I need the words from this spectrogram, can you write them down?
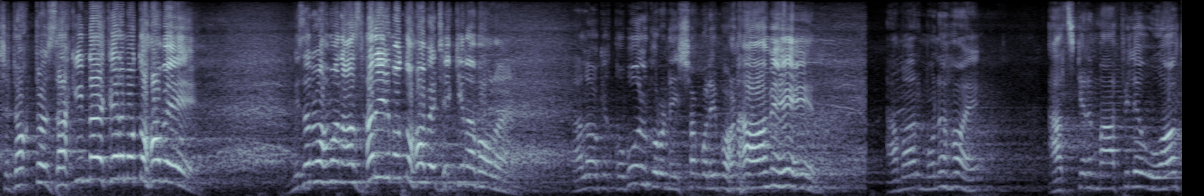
সে ডক্টর জাকির নায়কের মতো হবে। মিজানুর রহমান আজহারির মতো হবে। ঠিক কিনা বলেন? আল্লাহকে কবুল করুন এই সকলে আমিন। আমার মনে হয়, আজকের মাহফিলে ওয়াজ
